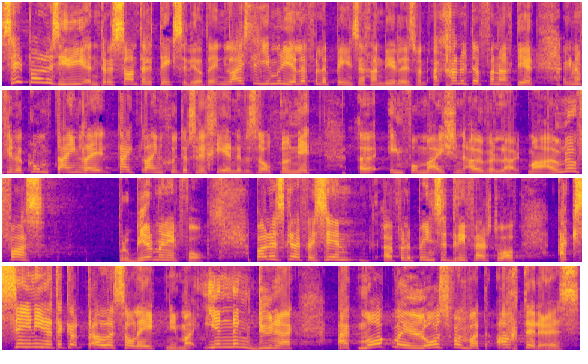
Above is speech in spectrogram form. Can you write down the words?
sê Paulus hierdie interessante teksgedeelte. En luister, jy moet die hele Filippense gaan deurlees want ek gaan nou te vinnig deur. Ek het nou vir julle klomp tydlyn goeders gegee en dit was dalk nou net 'n uh, information overload. Maar hou nou vas. Probeer my net vol. Paulus skryf, hy sê in uh, Filippense 3 vers 12: Ek sê nie dat ek alles sal hê nie, maar een ding doen ek. Ek maak my los van wat agter is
